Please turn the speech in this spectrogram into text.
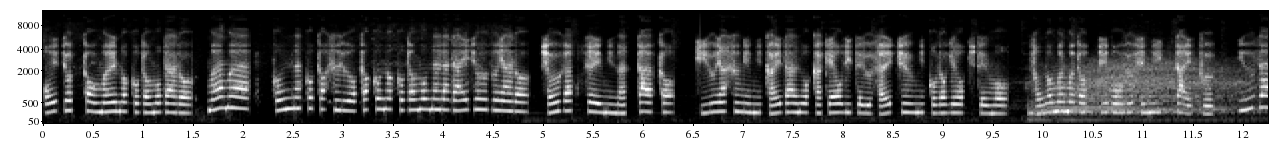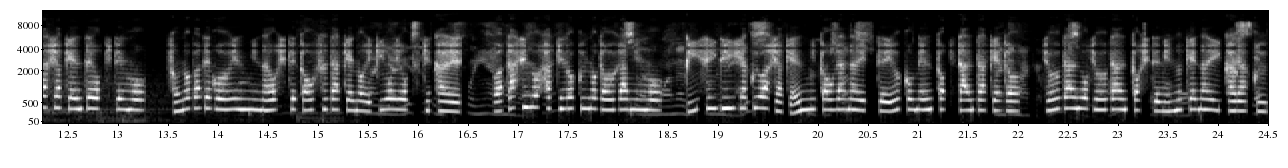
おいちょっとお前の子供だろ。まあまあ、こんなことする男の子供なら大丈夫やろ。小学生になった後、昼休みに階段を駆け下りてる最中に転げ落ちても、そのままドッジボールしに行くタイプ。ユーザー車検で落ちても、その場で強引に直して通すだけの勢いを培え。私の86の動画にも、PCD100 は車検に通らないっていうコメント来たんだけど、冗談を冗談として見抜けないイカ役。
